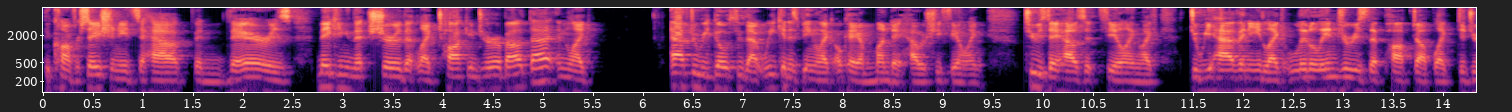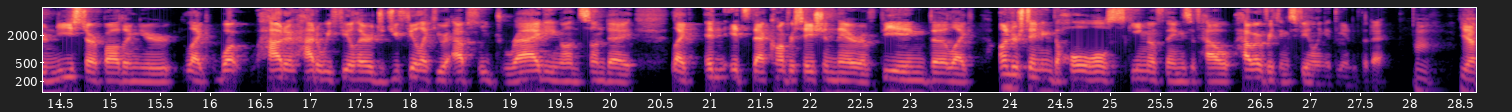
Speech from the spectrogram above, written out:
the conversation needs to happen. There is making that sure that like talking to her about that. And like after we go through that weekend is being like okay on monday how is she feeling? Tuesday how's it feeling? Like do we have any like little injuries that popped up? Like did your knee start bothering you? Like what how do how do we feel here? Did you feel like you were absolutely dragging on sunday? Like and it's that conversation there of being the like understanding the whole scheme of things of how how everything's feeling at the end of the day. Hmm. Yeah,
